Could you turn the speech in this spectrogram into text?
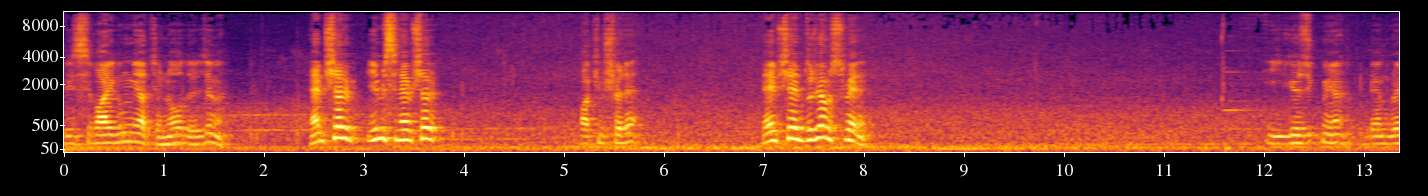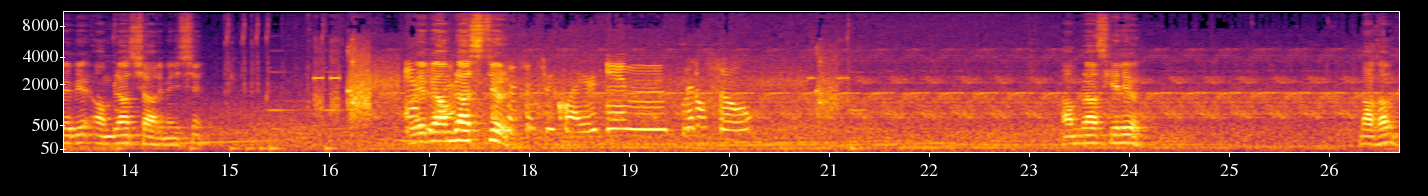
Birisi baygın mı yatıyor? Ne oldu? Öldü mü? Hemşerim, iyi misin hemşerim? Bakayım şöyle. Hemşerim duruyor musun beni? İyi gözükmüyor. Ben buraya bir ambulans çağırayım en iyisi. Buraya bir ambulans istiyorum. Ambulans geliyor. Bakalım.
